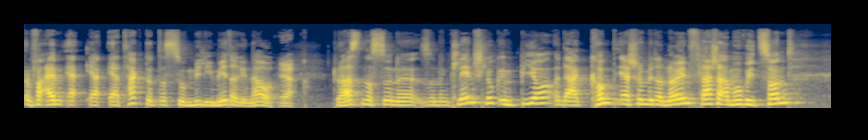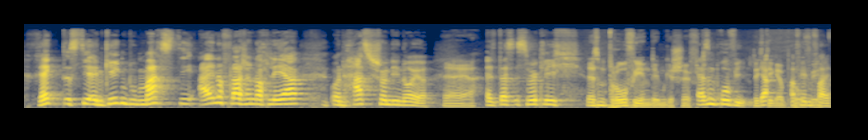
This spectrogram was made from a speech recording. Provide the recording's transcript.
und vor allem, er, er, er taktet das so Millimeter genau. ja. Du hast noch so, eine, so einen kleinen Schluck im Bier und da kommt er schon mit der neuen Flasche am Horizont, reckt es dir entgegen, du machst die eine Flasche noch leer und hast schon die neue. Ja, ja. Also das ist wirklich, Er ist ein Profi in dem Geschäft. er ist ein Profi. Richtiger ja, Profi. Auf jeden Fall.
